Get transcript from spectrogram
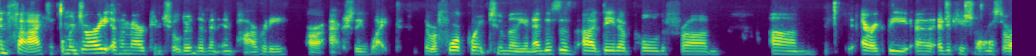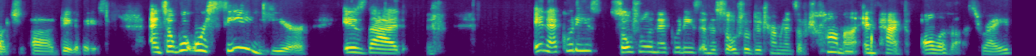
in fact, the majority of American children living in poverty are actually white. There were 4.2 million, and this is uh, data pulled from um, ERIC, the uh, Educational Research uh, Database. And so what we're seeing here is that inequities, social inequities, and the social determinants of trauma impact all of us, right?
